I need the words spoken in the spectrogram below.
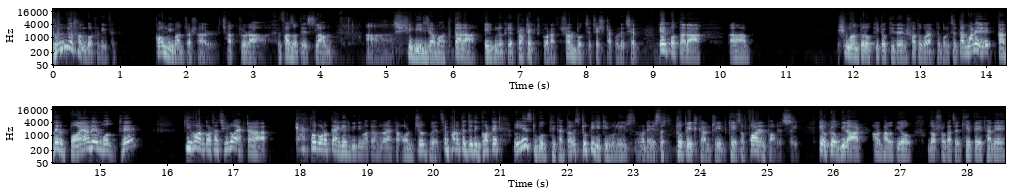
ধর্মীয় সংগঠন even, কওমি মাদ্রাসার ছাত্ররা হেফাজতে ইসলাম শিবির জামাত তারা এইগুলোকে প্রটেক্ট করার সর্বোচ্চ চেষ্টা করেছেন। এরপর তারা সীমান্ত রক্ষী সতর্ক রাখতে বলেছে। তার মানে তাদের বয়ানের মধ্যে কি হওয়ার কথা ছিল? একটা এত বড় ত্যাগের বিনিময়ে হলো একটা অর্জন হয়েছে। ভারতের যদি ঘটে লিস্ট বুদ্ধি থাকতো আমি স্টুপিডিটি বলি মানে it's a stupid country in case of foreign policy কেউ কেউ বিরাট, আমার ভারতীয় দর্শক আছেন, খেপে এখানে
